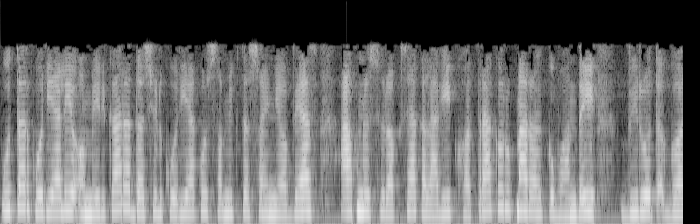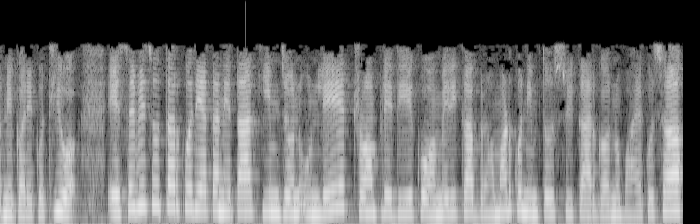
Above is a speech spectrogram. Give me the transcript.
उत्तर कोरियाले अमेरिका र दक्षिण कोरियाको संयुक्त सैन्य अभ्यास आफ्नो सुरक्षाका लागि खतराको रूपमा रहेको भन्दै विरोध गर्ने गरेको थियो। यसैबीच उत्तर कोरियाका नेता किम जोन उनले ट्रम्पले दिएको अमेरिका भ्रमणको निम्तो स्वीकार गर्नुभएको छ।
